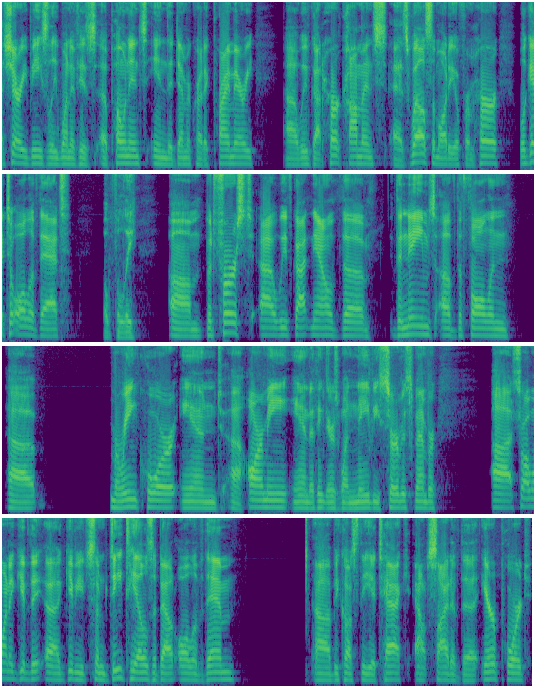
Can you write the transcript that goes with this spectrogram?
Cheri Beasley, one of his opponents in the Democratic primary. Uh, we've got her comments as well, some audio from her. We'll get to all of that, hopefully. Um, but first, uh, we've got now the the names of the fallen uh, Marine Corps and uh, Army, and I think there's one Navy service member. Uh, so I want to give the uh, give you some details about all of them uh, because the attack outside of the airport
